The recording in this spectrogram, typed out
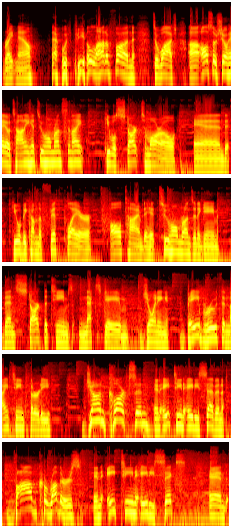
right now, that would be a lot of fun to watch. Uh, also, Shohei Ohtani hit two home runs tonight. He will start tomorrow, and he will become the fifth player all time to hit two home runs in a game, then start the team's next game, joining Babe Ruth in 1930. John Clarkson in 1887, Bob Caruthers in 1886, and.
